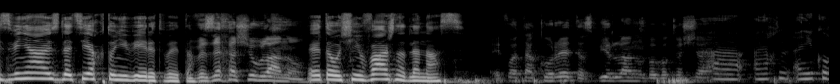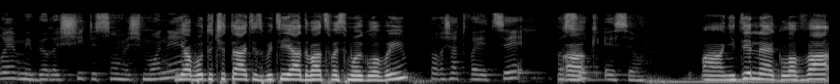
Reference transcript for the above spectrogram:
извиняюсь для тех, кто не верит в это. וזה חשוב לנו. Это очень важно для нас. איפה אתה קורא? תסביר לנו בבקשה. אה, אנחנו, אני קורא מבראשית 28, Я буду читать из Бытия 28 главы, פרשת ויצא, פסוק 10. а, недельная глава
